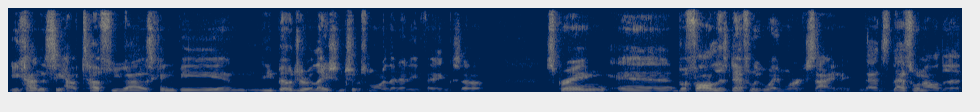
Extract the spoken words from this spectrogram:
you kind of see how tough you guys can be, and you build your relationships more than anything. So spring and but fall is definitely way more exciting. That's that's when all the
